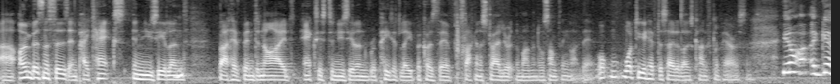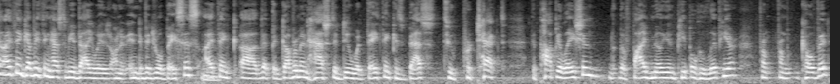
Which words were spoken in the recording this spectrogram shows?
uh, own businesses and pay tax in New Zealand. But have been denied access to New Zealand repeatedly because they're stuck in Australia at the moment or something like that. What, what do you have to say to those kind of comparisons? You know, again, I think everything has to be evaluated on an individual basis. Mm. I think uh, that the government has to do what they think is best to protect the population, the 5 million people who live here from, from COVID.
